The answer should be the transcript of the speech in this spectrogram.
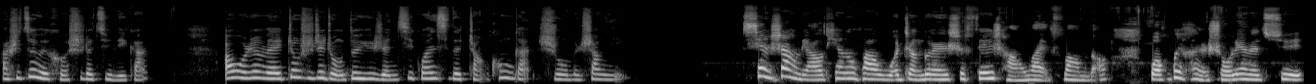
而是最为合适的距离感。而我认为，正是这种对于人际关系的掌控感，使我们上瘾。线上聊天的话，我整个人是非常外放的，我会很熟练的去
